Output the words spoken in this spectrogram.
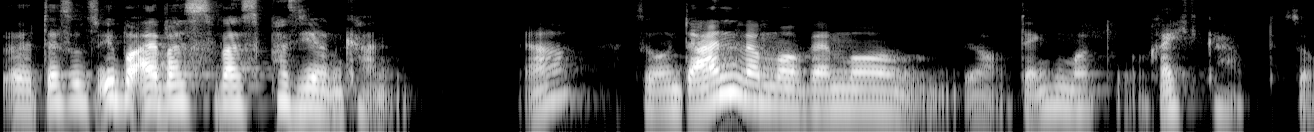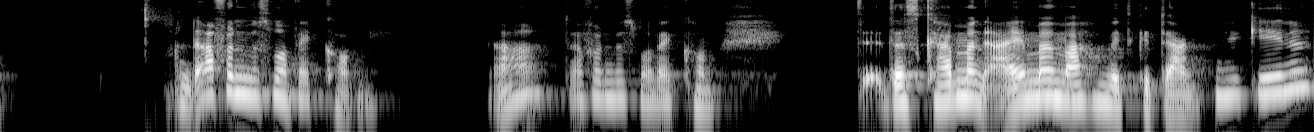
äh, dass uns überall was, was passieren kann. Ja? So, und dann, wenn wir, wenn wir ja, denken, wir recht gehabt. So. Und davon müssen wir wegkommen. Ja, davon müssen wir wegkommen. Das kann man einmal machen mit Gedankenhygiene.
